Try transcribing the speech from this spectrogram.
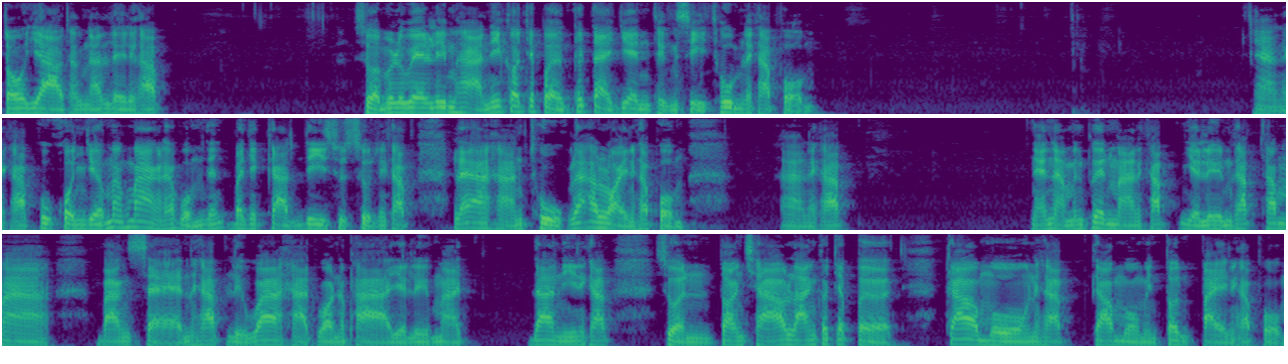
โต๊ะยาวทั้งนั้นเลยนะครับ ส่วนบริเวณริมหาดนี่ก็จะเปิดตั้งแต่เย็นถึง4ี่ทุ่มนะครับผมอ่านะครับผู้คนเยอะมากๆนะครับผมบรรยากาศดีสุดๆนะครับ และอาหารถูกและอร่อยนะครับผม อ่านะครับ แนะนำเพื่อนๆมานะครับ อย่าลืมครับถ้ามาบางแสนนะครับ หรือว่าหาดวอนภาอย่าลืมมาด้านนี้นะครับ ส่วนตอนเช้าร้านก็จะเปิด 9 โมงนะครับ 9 โมงเป็นต้นไปนะครับ ผม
